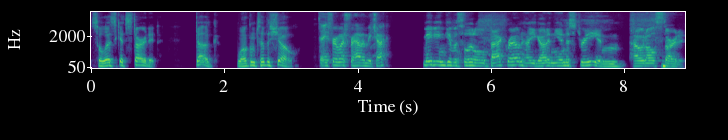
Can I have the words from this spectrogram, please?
So let's get started. Doug, welcome to the show. Thanks very much for having me, Chuck. Maybe you can give us a little background, how you got in the industry and how it all started.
